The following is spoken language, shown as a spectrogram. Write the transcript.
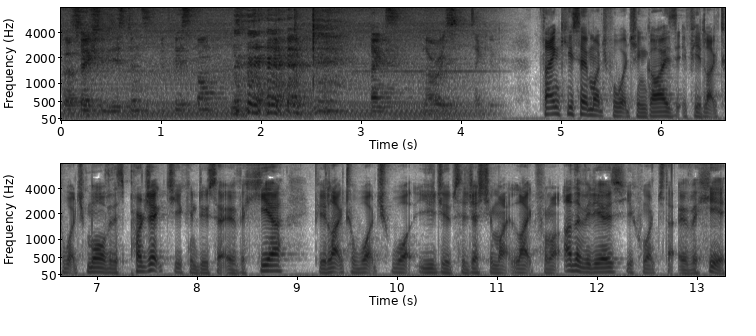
perfect Socially distanced fist bump. Thanks. no worries thank you Thank you so much for watching guys. If you'd like to watch more of this project, you can do so over here. If you'd like to watch what YouTube suggests you might like from our other videos, you can watch that over here.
